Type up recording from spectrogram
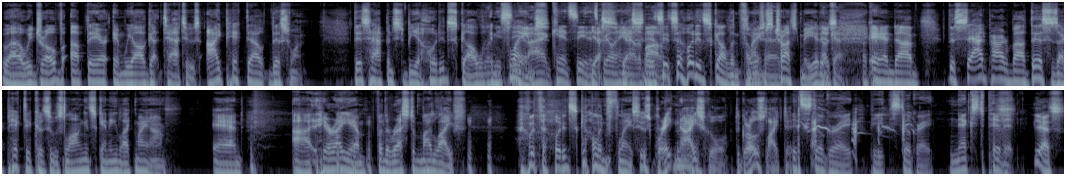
Uh, we drove up there and we all got tattoos. I picked out this one. This happens to be a hooded skull Let in me see it. flames. I can't see it. It's yes, barely hanging yes. out the bottom. It's, it's a hooded skull in flames. I- Trust me, it is. Okay, okay. And um, the sad part about this is I picked it because it was long and skinny like my arm. And uh, here I am for the rest of my life with the hooded skull in flames. It was great in high school. The girls liked it. It's still great, Pete. Still great. Next pivot. yes.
